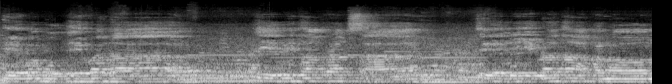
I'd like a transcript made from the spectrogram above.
เทวบุตรเทวดา ที่พิทักษ์รักษา เจดีย์พระธาตุพนม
